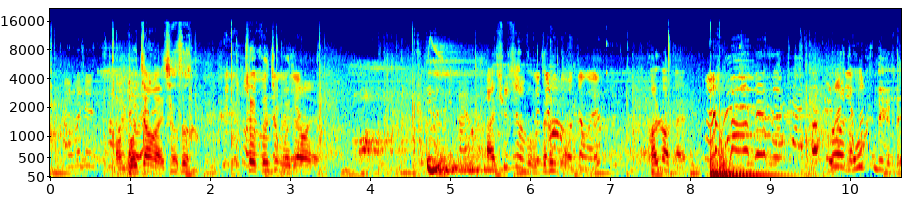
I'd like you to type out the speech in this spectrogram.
아, 못 잡아요 저도. 저 곤충 못 잡아요. 아 휴지로도 못 잡아요. 못 잡아요? 발로 할까요? 와 너무 큰데 근데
